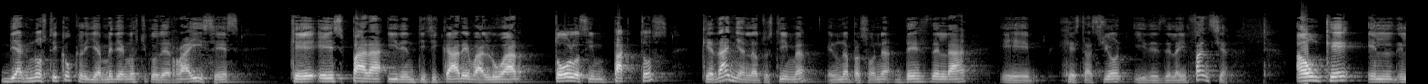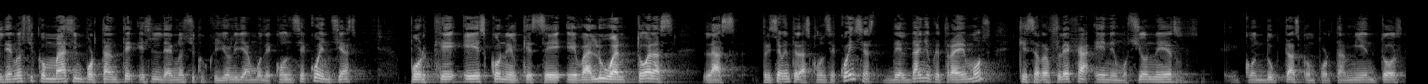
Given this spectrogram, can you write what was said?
diagnóstico que le llamé diagnóstico de raíces, que es para identificar, evaluar todos los impactos que dañan la autoestima en una persona desde la eh, gestación y desde la infancia. Aunque el, diagnóstico más importante es el diagnóstico que yo le llamo de consecuencias, porque es con el que se evalúan todas las, precisamente las consecuencias del daño que traemos, que se refleja en emociones, conductas, comportamientos,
